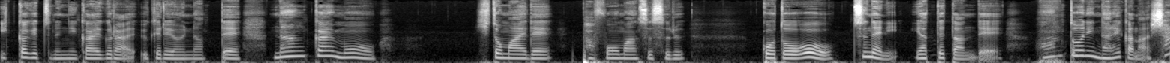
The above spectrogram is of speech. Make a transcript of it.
1ヶ月で2回ぐらい受けるようになって何回も人前でパフォーマンスすることを常にやってたんで本当に慣れかな。シャ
